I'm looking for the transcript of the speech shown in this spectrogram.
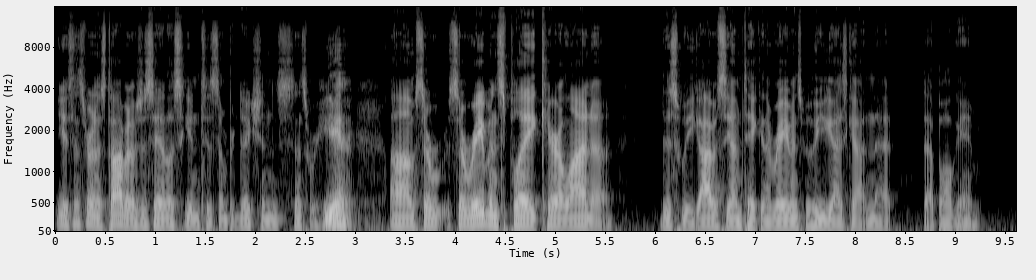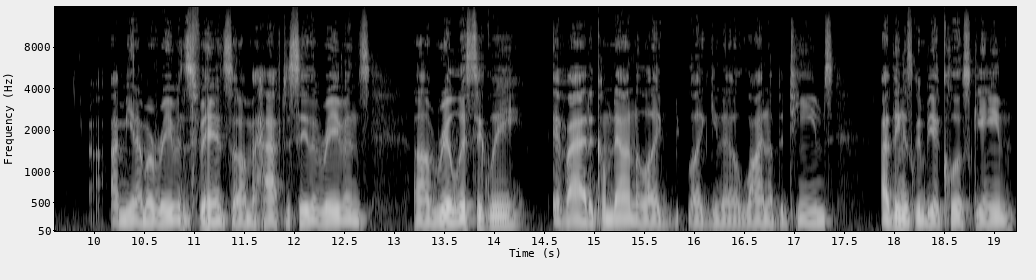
yeah. Since we're on this topic, I was just saying let's get into some predictions since we're here. Yeah. Um, so so Ravens play Carolina this week. Obviously, I'm taking the Ravens, but who you guys got in that that ball game? I mean, I'm a Ravens fan, so I'm gonna have to say the Ravens. Um, realistically, if I had to come down to like like you know line up the teams, I think it's gonna be a close game.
